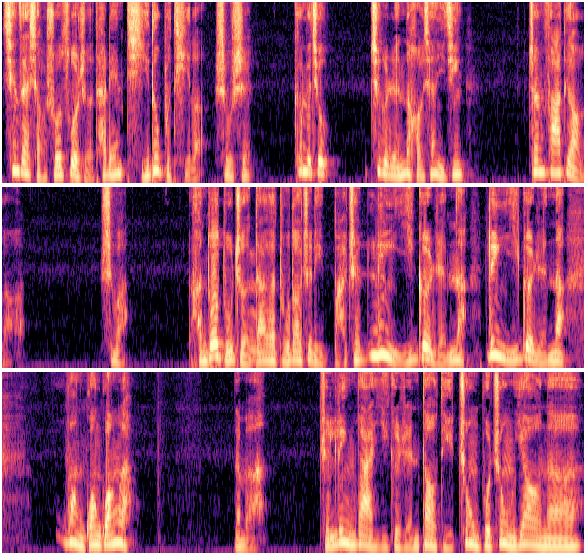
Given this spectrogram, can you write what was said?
现在小说作者他连提都不提了，是不是？根本就这个人呢，好像已经蒸发掉了，是吧？很多读者大概读到这里，把这另一个人呢，另一个人呢忘光光了。那么这另外一个人到底重不重要呢？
